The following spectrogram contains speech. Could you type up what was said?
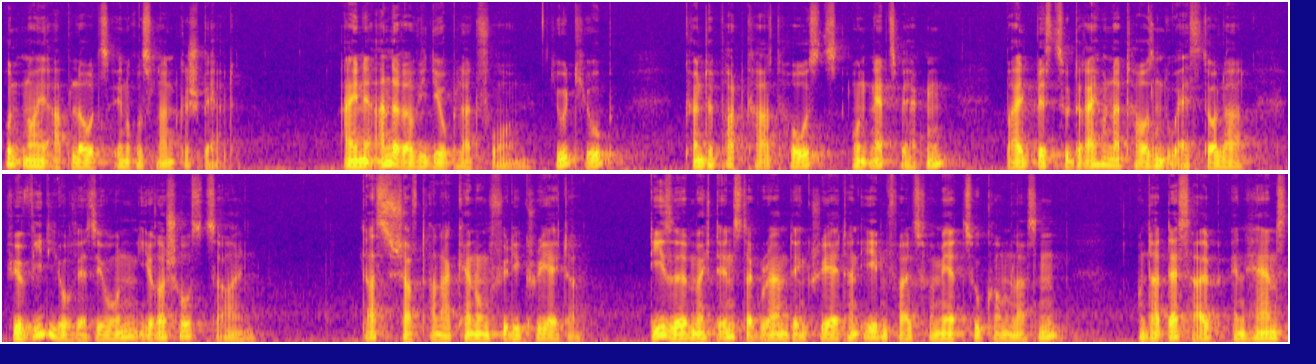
und neue Uploads in Russland gesperrt. Eine andere Videoplattform, YouTube, könnte Podcast-Hosts und Netzwerken bald bis zu 300.000 US-Dollar für Videoversionen ihrer Shows zahlen. Das schafft Anerkennung für die Creator. Diese möchte Instagram den Creatoren ebenfalls vermehrt zukommen lassen und hat deshalb Enhanced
